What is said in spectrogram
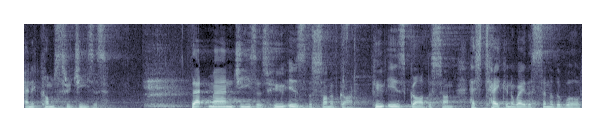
And it comes through Jesus. That man, Jesus, who is the Son of God, who is God the Son, has taken away the sin of the world,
